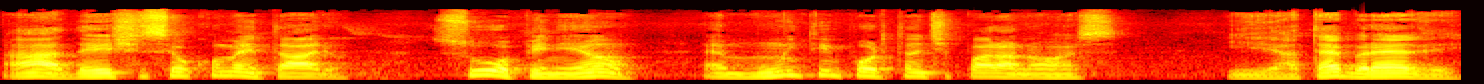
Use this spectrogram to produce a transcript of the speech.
Ah, deixe seu comentário. Sua opinião é muito importante para nós. E até breve.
